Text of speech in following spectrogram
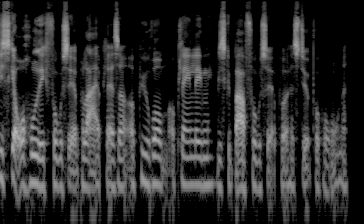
vi skal overhovedet ikke fokusere på legepladser og byrum og planlægning. Vi skal bare fokusere på at have styr på corona.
